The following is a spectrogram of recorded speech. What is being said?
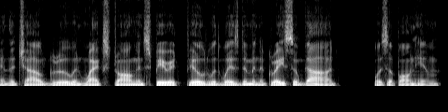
And the child grew and waxed strong in spirit, filled with wisdom, and the grace of God was upon him.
